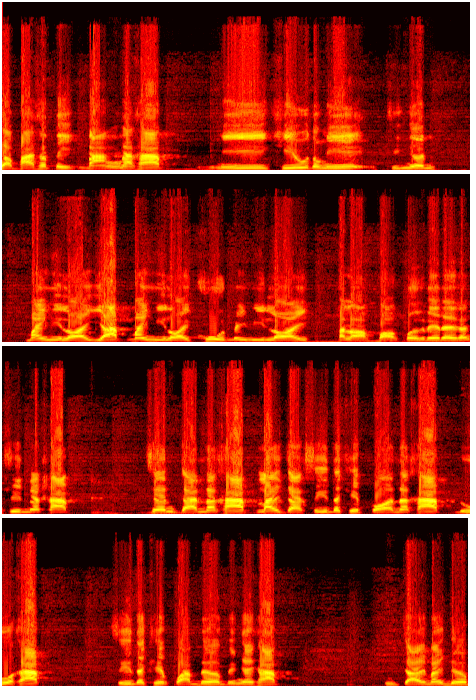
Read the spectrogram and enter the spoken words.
กับพลาสติกหนังนะครับ มีคิ้วตรงนี้สีเงิน ไม่มีรอยยับ ไม่มีรอยคูด ไม่มีรอยถลอกปอกเปิกใดๆทั้งสิ้นนะครับ เช่นกันนะครับ ไล่จากซีนตะเข็บก่อนนะครับ ดูครับ ซีนตะเข็บความเดิมเป็นไงครับ ถูกใจไหมเดิม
